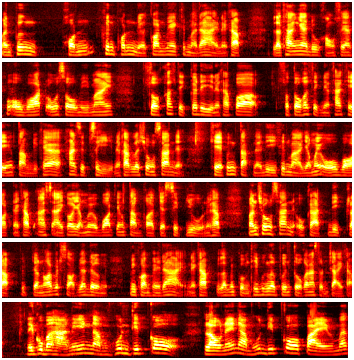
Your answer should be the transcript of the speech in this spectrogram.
มันเพิ่งพ้นขึ้นพ้นเหนือก้อนเมฆขึ้นมาได้นะครับแล้วถ้าแง่ดูของสัญญาณพวกโอวอร์โอเวอร์โซมีไหม stochastic ก็ดีนะครับก็ stochastic เนี่ยค่า K ยังต่ำอยู่แค่ 54 นะครับ และช่วงสั้นเนี่ย K เพิ่งตัด line D ขึ้นมายังไม่ overbought นะครับ RSI ก็ยังไม่ overbought ยังต่ำกว่า 70 อยู่นะครับเพราะช่วงสั้นโอกาสดีดกลับจะน้อยไปสอบยอดเดิมมีความเป็นได้นะครับแล้วเป็นกลุ่มที่เพิ่งเริ่มฟื้นตัวก็น่าสนใจครับในกลุ่มอาหารนี้นำหุ้นทิปโก้ เราแนะนำหุ้นทิปโก้ไปเมื่อ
